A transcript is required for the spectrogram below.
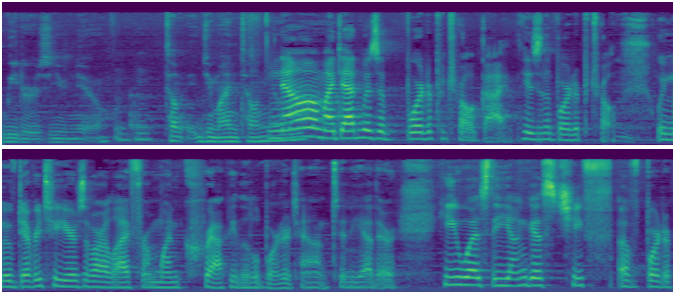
leaders you knew. Mm-hmm. Tell do you mind telling me? No, my dad was a border patrol guy. He was in the border patrol. Mm. We moved every two years of our life from one crappy little border town to the other. He was the youngest chief of border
